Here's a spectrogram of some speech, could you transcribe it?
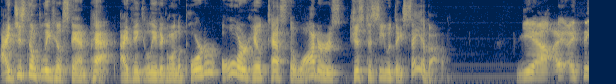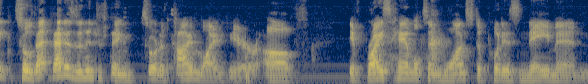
I just don't believe he'll stand pat. I think he'll either go in the portal or he'll test the waters just to see what they say about him. Yeah, I, I think so. That that is an interesting sort of timeline here of if Bryce Hamilton wants to put his name in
